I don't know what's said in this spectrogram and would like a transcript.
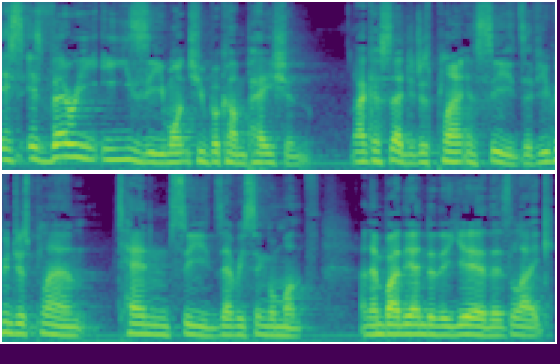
it's it's very easy once you become patient. Like I said, you're just planting seeds. If you can just plant ten seeds every single month, and then by the end of the year, there's like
